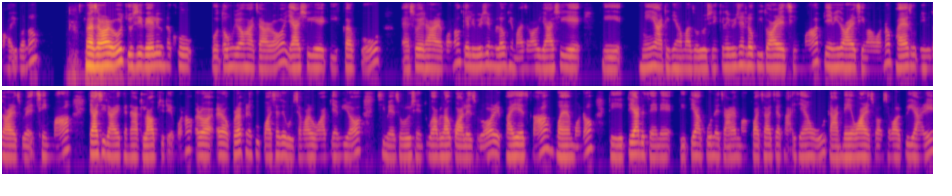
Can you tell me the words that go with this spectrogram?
ပါပြီပေါ့နော်ဒီမှာကျွန်တော်တို့ juicy value နှစ်ခုကိုသုံးပြီးတော့ဟာကြတော့ရရှိတဲ့ဒီ curve ကိုအဲဆွဲထားတယ်ပေါ့နော် calibration မလုပ်ခင်မှာကျွန်တော်တို့ရရှိတဲ့ဒီ မင်းရဒီနေရာမှာဆိုလို့ရှိရင် calibration လုပ်ပြီးသွားတဲ့အချိန်မှာပြင်ပြီးသွားတဲ့အချိန်မှာပေါ့နော် bias ကိုပြင်ပြီးသွားရဲဆိုတဲ့အချိန်မှာရရှိလာတဲ့ကဏ္ဍဒီလောက်ဖြစ်တယ်ပေါ့နော်အဲ့တော့အဲ့တော့ graph နှစ်ခုကွာခြားချက်ကိုကျွန်တော်တို့ကပြန်ပြီးတော့ကြည့်မယ်ဆိုလို့ရှိရင်သူကဘယ်လောက်ကွာလဲဆိုတော့ bias က1ပေါ့နော်ဒီ130နဲ့ဒီ109နဲ့ကြားထဲမှာကွာခြားချက်ကအရန်ကိုဒါနယ်သွားတယ်ဆိုတော့ကျွန်တော်တို့တွေ့ရတယ်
